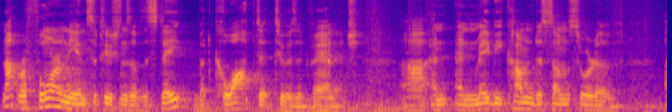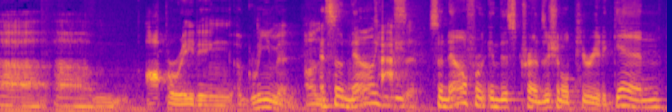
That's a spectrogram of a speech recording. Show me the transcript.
not reform the institutions of the state, but co opt it to his advantage. Uh, and, and maybe come to some sort of uh, um, operating agreement. Un- and so now. Need, so now, for in this transitional period again,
